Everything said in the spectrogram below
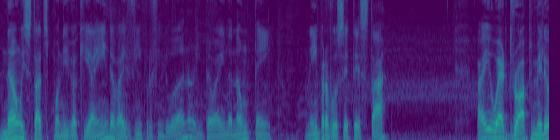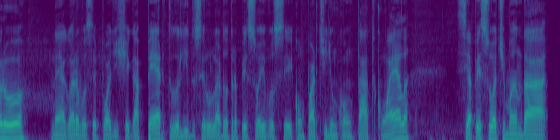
não está disponível aqui ainda, vai vir para o fim do ano, então ainda não tem nem para você testar. Aí o AirDrop melhorou, né? Agora você pode chegar perto ali do celular da outra pessoa e você compartilha um contato com ela. Se a pessoa te mandar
